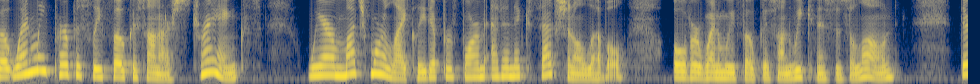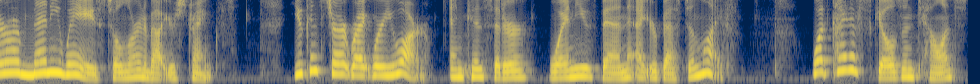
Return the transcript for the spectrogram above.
But when we purposely focus on our strengths, we are much more likely to perform at an exceptional level over when we focus on weaknesses alone. There are many ways to learn about your strengths. You can start right where you are and consider when you've been at your best in life. What kind of skills and talents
